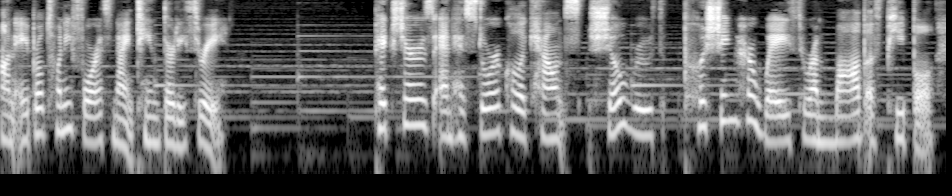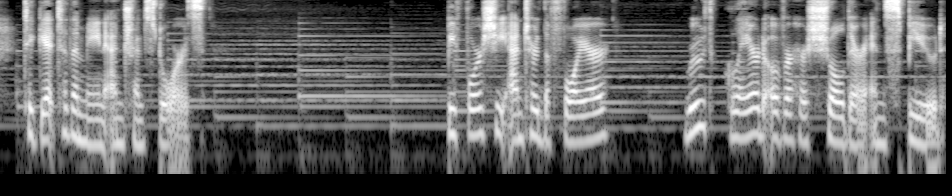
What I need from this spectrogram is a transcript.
on April 24, 1933. Pictures and historical accounts show Ruth pushing her way through a mob of people to get to the main entrance doors. Before she entered the foyer, Ruth glared over her shoulder and spewed.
